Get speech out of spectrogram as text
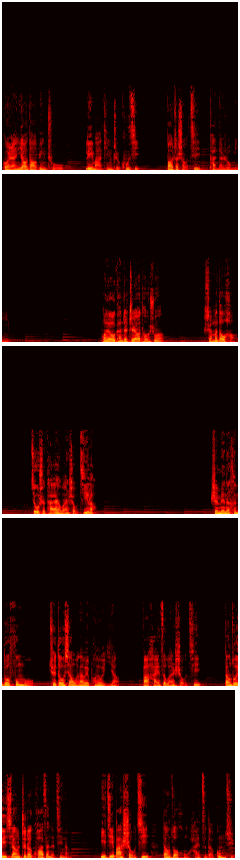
果然药到病除，立马停止哭泣，抱着手机看得入迷。朋友看着直摇头说：“什么都好，就是太爱玩手机了。”身边的很多父母却都像我那位朋友一样，把孩子玩手机当做一项值得夸赞的技能，以及把手机当做哄孩子的工具。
